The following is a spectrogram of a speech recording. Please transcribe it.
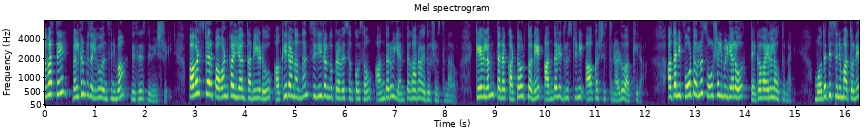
నమస్తే welcome to Telugu one cinema. This is దివేశ్రీ పవర్ స్టార్ పవన్ కళ్యాణ్ తనయుడు అఖీరానందన్ సినీ రంగ ప్రవేశం కోసం అందరూ ఎంతగానో ఎదురు చూస్తున్నారు. కేవలం తన కటౌట్తోనే అందరి దృష్టిని ఆకర్షిస్తున్నాడు అఖీరా అతని ఫోటోలు సోషల్ మీడియాలో తెగ వైరల్ అవుతున్నాయి. మొదటి సినిమాతోనే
